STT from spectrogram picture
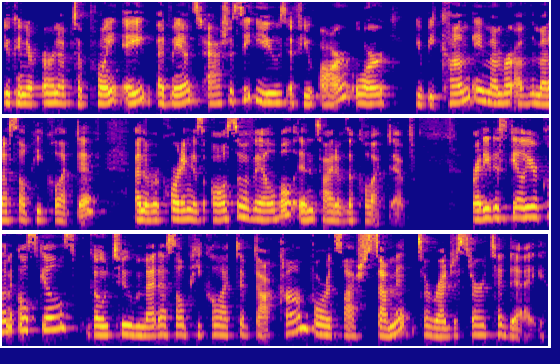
You can earn up to 0.8 advanced ASHA CEUs if you are or you become a member of the MedSLP Collective, and the recording is also available inside of the collective. Ready to scale your clinical skills? Go to medslpcollective.com forward slash summit to register today.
